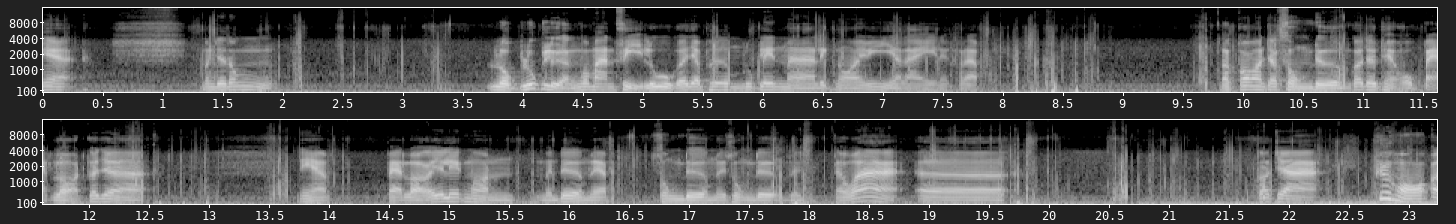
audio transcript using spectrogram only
เนี่ย มันจะต้อง หลบลูกเหลืองประมาณสี่ลูกก็จะเพิ่มลูกเล่นมาเล็กน้อยไม่มีอะไรนะครับ แล้วก็จะทรงเดิมก็จะแถวแปดหลอดก็จะ นี่ครับแปดหลอดก็จะเรียกมอนเหมือนเดิมเลยครับทรงเดิมเลยทรงเดิมเลย แต่ว่าเออก็จะคือหอเอ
